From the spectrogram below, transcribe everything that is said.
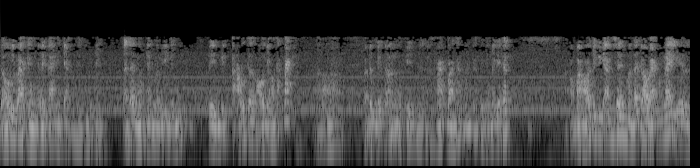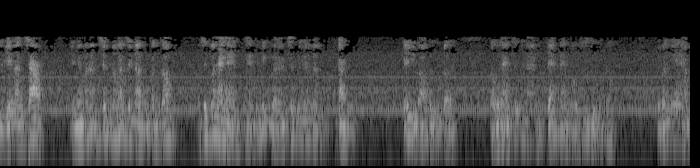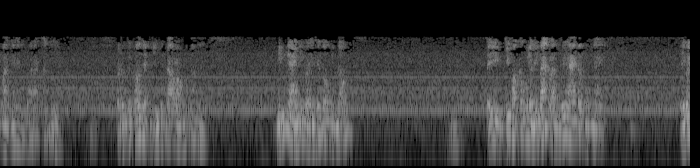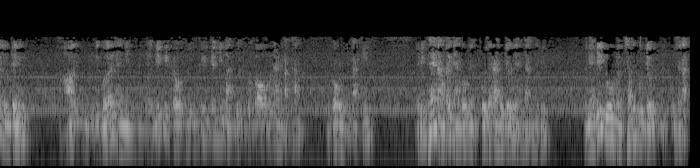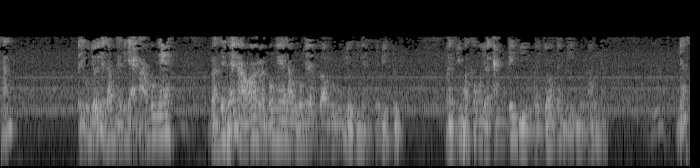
đổ với bác này lấy tay này chặn thì không nhận tại sao mình không nhận? Là vì ngài muốn tìm cái tạo cái cơ hội cho họ thắc mắc. Đó. Và trong kinh nói là khi mà hai bà thắc mắc thì mình mới giải thích. Còn bà hỏi chứ cái ăn xin mà ta cho bạn không lấy vậy, vậy là làm sao? Thì ngày mới ăn xin nó ăn xin nào cũng cần cơm. Ăn xin có hai hẹn. Hẹn thì biết là ăn xin có nghĩa là cần cái gì đó từ cuộc đời. Còn hẹn xin thứ hai là chán nản mọi thứ từ cuộc đời thì mới nghe ông bà nghe bà đặt thánh gì và trong kinh nói thì anh chị cũng đau lòng đó này những ngày như vậy thế tôn định nói tại vì chứ Phật không bao giờ đi bác lần thứ hai trong một ngày. Thì có nhiều kỳ họ bữa đó ngày nhìn ngày biết cái câu cái cái như là của, của cô bữa nay đặt thánh cô là đặt kiến ngày biết thế nào tới nhà cô ngày cô sẽ ra cô chửi nhà chặn ngày biết rồi ngày biết luôn là sau khi cô chửi cô sẽ đắc thánh thì cô chửi thì xong ngày sẽ giảng đạo cô nghe và khi thế nào á, là cô nghe xong rồi cô sẽ ăn cơm, cô cũng dường như này để biết được. Mà chư Phật không bao giờ ăn cái gì mà do cái miệng mình nói ra yes.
